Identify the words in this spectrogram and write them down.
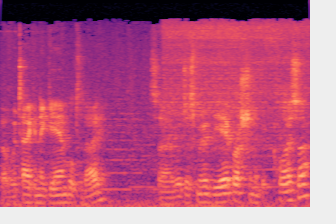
But we're taking a gamble today, so we'll just move the airbrush in a bit closer.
